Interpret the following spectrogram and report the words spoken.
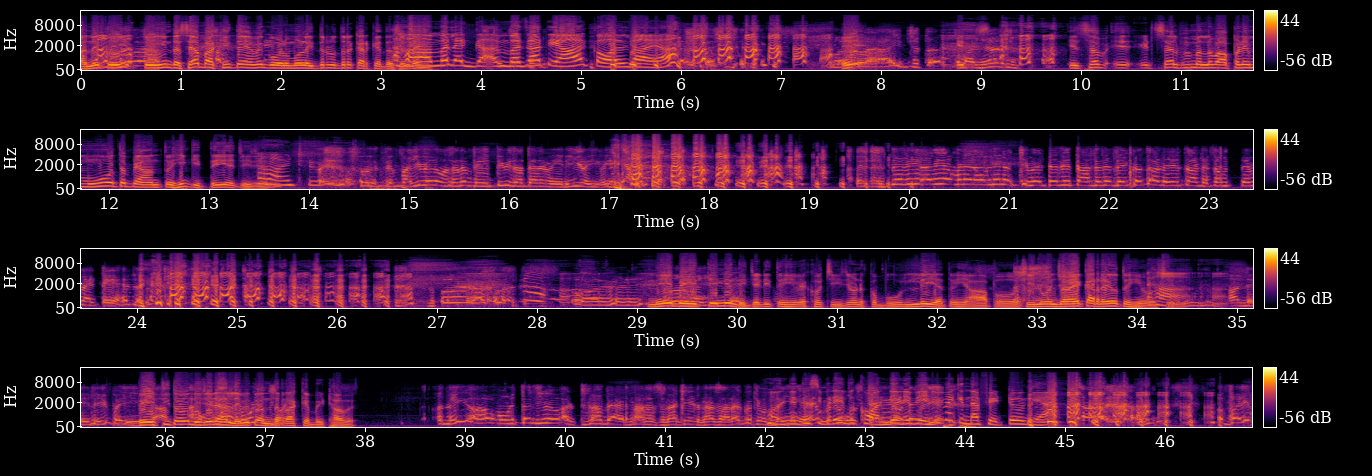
ਅਨੇ ਤੁਸੀਂ ਤੁਸੀਂ ਦੱਸਿਆ ਬਾਕੀ ਤੇ ਐਵੇਂ ਗੋਲਮੋਲ ਇੱਧਰ ਉੱਧਰ ਕਰਕੇ ਦੱਸਦੇ ਹਾਂ ਮਤਲਬ ਗਾ- ਮਜ਼ਾ ਤੇ ਆ ਕਾਲ ਦਾ ਆਇਆ ਦੀ। ਇਟਸ ਇਟਸੈਲਫ ਮਤਲਬ ਆਪਣੇ ਮੂੰਹੋਂ ਤੇ ਬਿਆਨ ਤੁਸੀਂ ਕੀਤੀ ਹੀ ਇਹ ਚੀਜ਼। ਹਾਂ ਟਰੂ ਤੇ ਭਾਈ ਮੇਰੇ ਹੁੰਦਾ ਬੇਇੱਜ਼ਤੀ ਵੀ ਤਾਂ ਮੇਰੀ ਹੀ ਹੋਈ ਹੋਈ। ਤੇ ਵੀ ਆਈ ਆਪਣੇ ਆਪ ਨੇ ਰੱਖੀ ਬੈਠੇ ਸੀ ਤੰਦ ਤੇ ਦੇਖੋ ਤੁਹਾਡੇ ਤੁਹਾਡੇ ਤੋਂ ਉੱਤੇ ਬੈਠੇ ਆ। ਨਹੀਂ ਬੇਇੱਜ਼ਤੀ ਨਹੀਂ ਹੁੰਦੀ ਜਿਹੜੀ ਤੁਸੀਂ ਵੇਖੋ ਚੀਜ਼ ਹੁਣ ਕਬੂਲ ਲਈ ਆ ਤੁਸੀਂ ਆਪ ਉਹ ਚੀਜ਼ ਨੂੰ ਇੰਜੋਏ ਕਰ ਰਹੇ ਹੋ ਤੁਸੀਂ ਉਸ ਚੀਜ਼ ਨੂੰ। ਹਾਂ। ਹਾਂ ਆ ਨਹੀਂ ਨਹੀਂ ਭਾਈ ਬੇਇੱਜ਼ਤੀ ਤਾਂ ਹੁੰਦੀ ਜਿਹੜੇ ਹੱਲੇ ਵੀ ਕੋਈ ਅੰਦਰ ਰੱਖ ਕੇ ਬੈਠਾ ਹੋਵੇ। ਨਹੀਂ ਆ ਹੁਣ ਤਾਂ ਜਿਵੇਂ ਉੱਠਣਾ ਬੈਠਣਾ ਹੱਸਣਾ ਖੇਡਣਾ ਸਾਰਾ ਕੁਝ ਉਦਾਂ ਹੀ ਹੈ ਤੁਸੀਂ ਬੜੇ ਹੋਣੇ ਉਦਾਂ ਵੇਖ ਹੀ ਮੈਂ ਕਿੰਨਾ ਫਿੱਟ ਹੋ ਗਿਆ ਬੜੀ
